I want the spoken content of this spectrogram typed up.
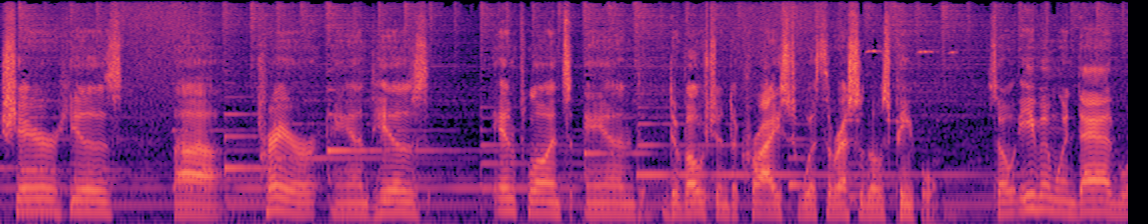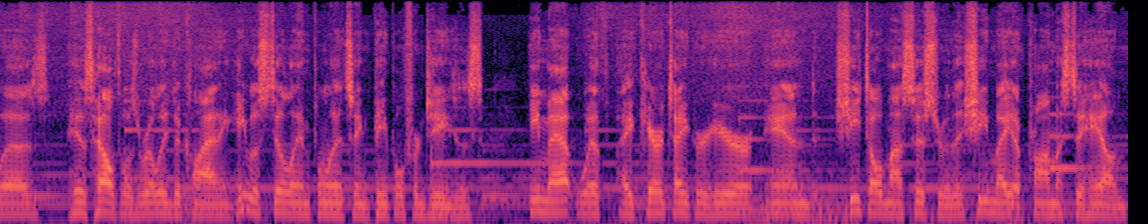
share his uh, prayer and his influence and devotion to Christ with the rest of those people. So even when Dad was his health was really declining. He was still influencing people for Jesus. He met with a caretaker here, and she told my sister that she made a promise to him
